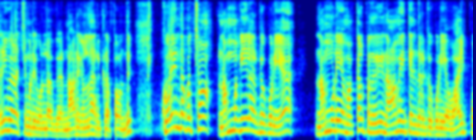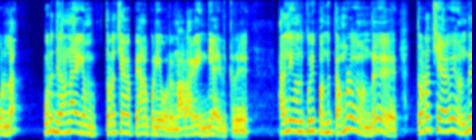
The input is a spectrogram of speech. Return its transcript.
அதிபர் ஆட்சி முறை உள்ள நாடுகள்லாம் இருக்கிறப்ப வந்து குறைந்தபட்சம் நம்ம கையில் இருக்கக்கூடிய நம்முடைய மக்கள் பிரதிநிதி நாமே தேர்ந்தெடுக்கக்கூடிய வாய்ப்புள்ள ஒரு ஜனநாயகம் தொடர்ச்சியாக பேணக்கூடிய ஒரு நாடாக இந்தியா இருக்குது. அதுலயும் வந்து குறிப்பாக வந்து தமிழகம் வந்து தொடர்ச்சியாகவே வந்து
